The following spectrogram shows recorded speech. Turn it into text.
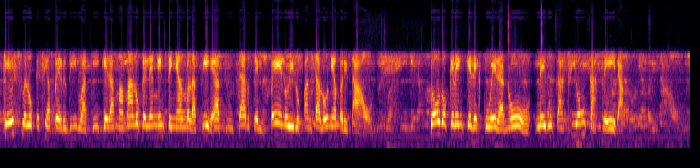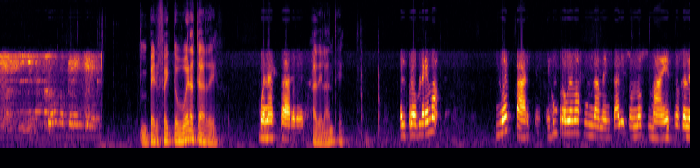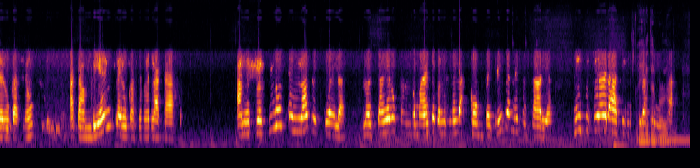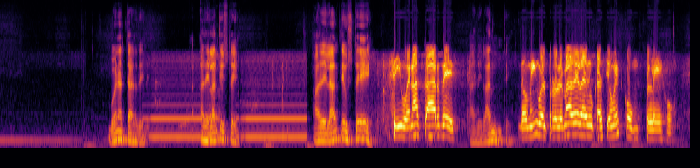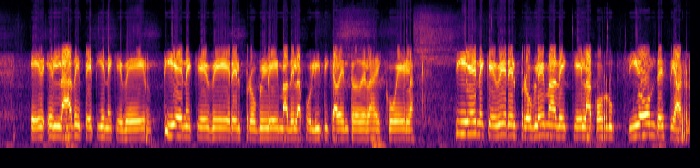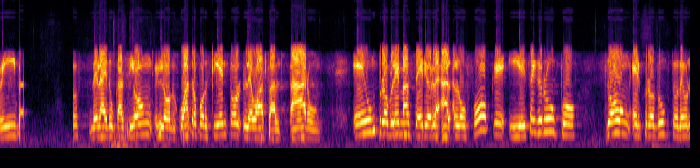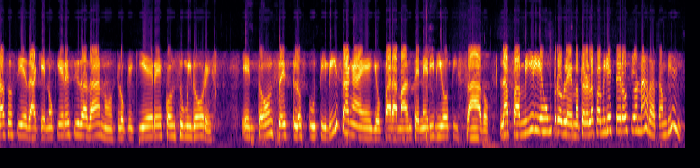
que eso es lo que se ha perdido aquí, que las mamás lo que le han enseñado a las hijas a pintarse el pelo y los pantalones apretados. Todos creen que la escuela, no, la educación casera. Perfecto. Buenas tardes. Buenas tardes. Adelante. El problema no es parte, es un problema fundamental y son los maestros en la educación, a también la educación en la casa. A nuestros hijos en las escuelas lo están educando maestros que no tienen las competencias necesarias, ni siquiera de las asignaturas. Buenas tardes. Adelante usted. Adelante usted. Sí, buenas tardes. Adelante. Domingo, el problema de la educación es complejo. El, el, ADP tiene que ver, tiene que ver el problema de la política dentro de las escuelas, tiene que ver el problema de que la corrupción desde arriba de la educación, los 4% lo asaltaron es un problema serio. A, los foques y ese grupo son el producto de una sociedad que no quiere ciudadanos, lo que quiere es consumidores. Entonces los utilizan a ellos para mantener idiotizados. La familia es un problema, pero la familia está erosionada también.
